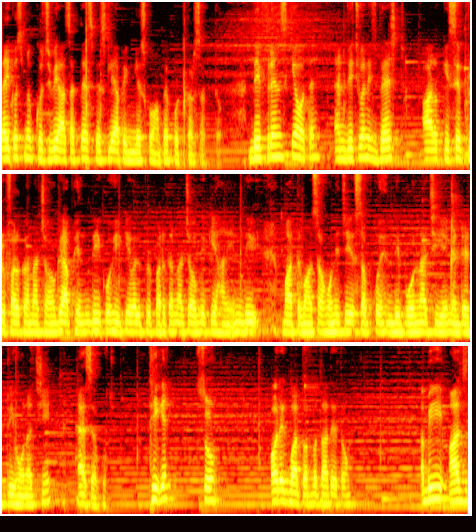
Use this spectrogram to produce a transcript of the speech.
लाइक उसमें कुछ भी आ सकता है स्पेशली आप इंग्लिश को वहाँ पे पुट कर सकते हो। डिफरेंस क्या होता है? And which one is best और किसे प्रेफर करना चाहोगे? आप हिंदी को ही केवल प्रेफर करना चाहोगे कि हाँ हिंदी मातृभाषा होनी चाहिए, सबको हिंदी बोलना चाहिए मैंडेटरी होना चाहिए, ऐसा कुछ। ठीक है? सो और एक बात और बता देता हूँ। अभी आज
